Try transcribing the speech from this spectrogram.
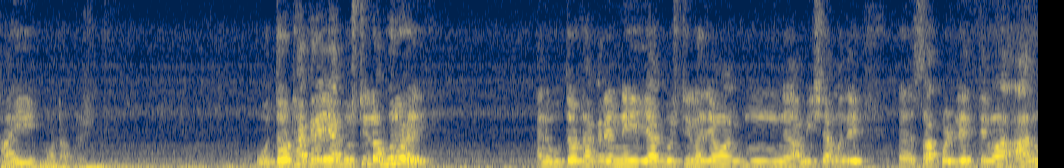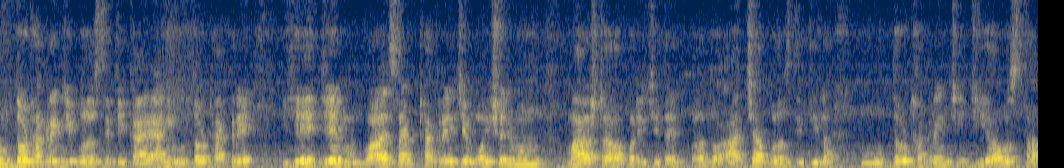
हाही एक मोठा प्रश्न. उद्धव ठाकरे या गोष्टीला भुरळे आणि उद्धव ठाकरेंनी या गोष्टीला जेव्हा अमित शहामध्ये सापडले तेव्हा आज उद्धव ठाकरेंची परिस्थिती काय आणि उद्धव ठाकरे हे जे बाळासाहेब ठाकरेंचे वंशज म्हणून महाराष्ट्राला परिचित आहेत परंतु आजच्या परिस्थितीला उद्धव ठाकरेंची जी अवस्था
